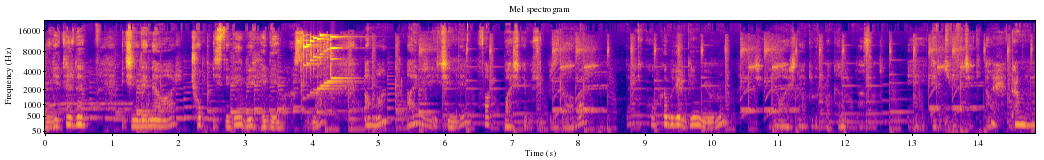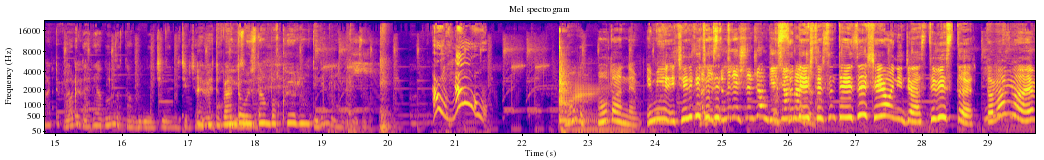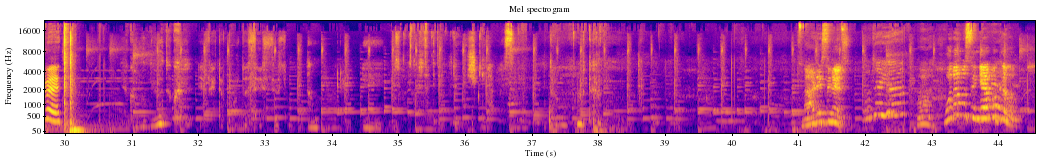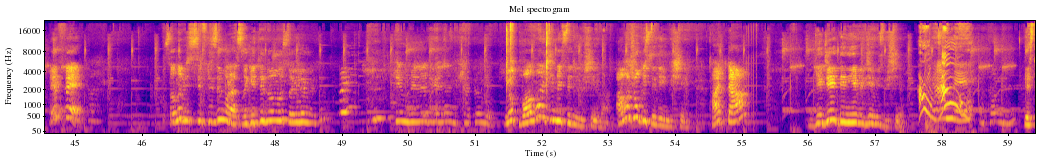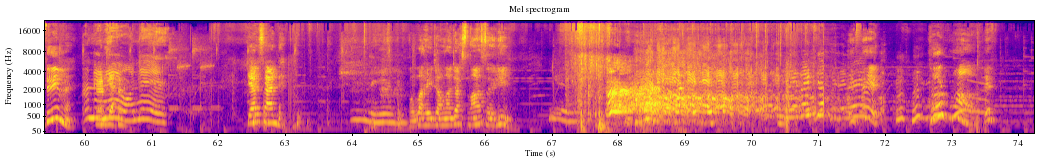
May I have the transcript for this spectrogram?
Bunu getirdim. İçinde ne var? Çok istediği bir hediye var aslında. Ama ayrıca içinde ufak başka bir sürpriz daha var. Belki korkabilir bilmiyorum. Şimdi yavaştan gidip bakalım nasıl e, tepki verecek. Tamam. Tamam hadi Bu arada bakalım. Derya ablanın da tam bilmiyor içinden ne çıkacağını. Evet ben de o yüzden bakıyorum. Dedim mi Derya'ya? Ne oldu? Ne oldu annem? Emir içeri geç Hadi hadi. üstümü değiştireceğim. Geleceğim Üstünü ben. değiştirsin teyze şey oynayacağız. Twister. Tamam mı? Evet. Yakalanıyorduk. De burada sessiz ol. Tamam. Ee, o zaman arkadaşlar gidelim. İşkilenmesin. Tamam hadi. Neredesiniz? Ha, Burada mısın? Gel bakalım. Efe. Sana bir sürprizim var aslında. Getirdim ama söylemedim. Yok vallahi içinde istediğim bir şey var. Ama çok istediğim bir şey. Hatta gece deneyebileceğimiz bir şey. Anne. Göstereyim mi? Anne ne o ne? Gel sen de. Ne? Vallahi heyecanlanacaksın ha söyleyeyim. Efe. Korkma. Efe.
